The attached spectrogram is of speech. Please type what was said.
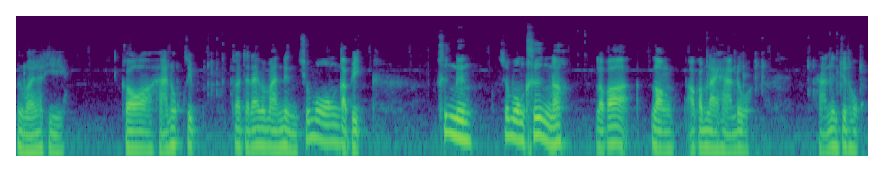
100 นาที ก็หาร 60 ก็จะได้ประมาณ 1 ชั่วโมงกับอีกครึ่งหนึ่งชั่วโมงครึ่งเนาะแล้วก็ลองเอากำไรหารดู หาร 1.6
